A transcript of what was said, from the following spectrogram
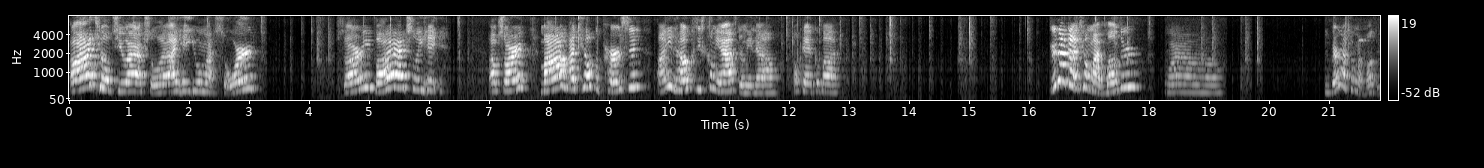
I killed you actually. I hit you with my sword. Sorry, but I actually hit. I'm sorry. Mom, I killed the person. I need help because he's coming after me now. Okay, goodbye. You're not gonna kill my mother? Wow. You better not kill my mother.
